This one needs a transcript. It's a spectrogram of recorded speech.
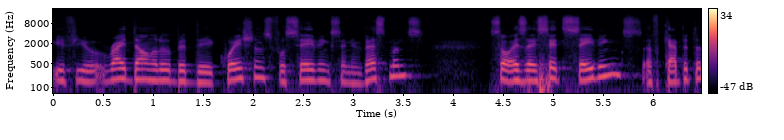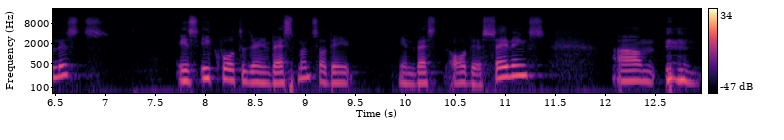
if you write down a little bit the equations for savings and investments, so as I said, savings of capitalists is equal to their investment, so they invest all their savings. Um,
